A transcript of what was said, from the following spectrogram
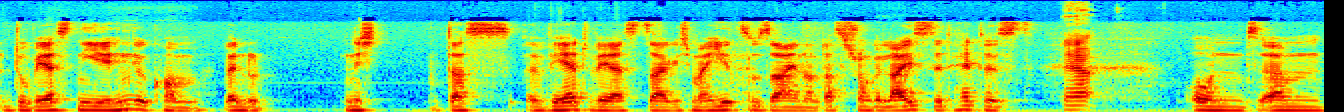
du wärst nie hier hingekommen, wenn du nicht das wert wärst, sage ich mal, hier zu sein und das schon geleistet hättest. Ja. Und ähm,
